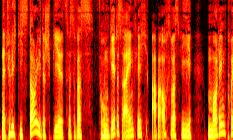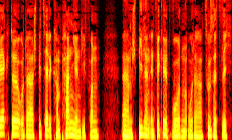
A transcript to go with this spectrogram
natürlich die Story des Spiels, also was, worum geht es eigentlich, aber auch sowas wie Modding-Projekte oder spezielle Kampagnen, die von ähm, Spielern entwickelt wurden oder zusätzlich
